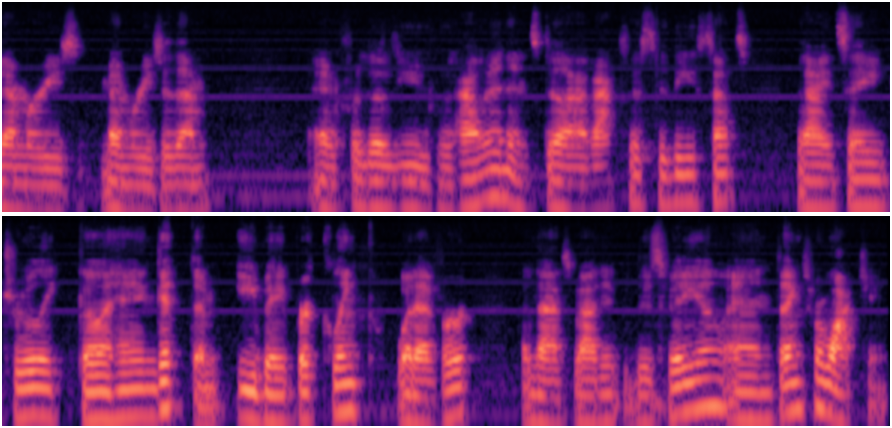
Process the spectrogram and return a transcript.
memories memories of them. And for those of you who haven't and still have access to these sets, then I'd say truly go ahead and get them. eBay, Bricklink, whatever. And that's about it for this video, and thanks for watching.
